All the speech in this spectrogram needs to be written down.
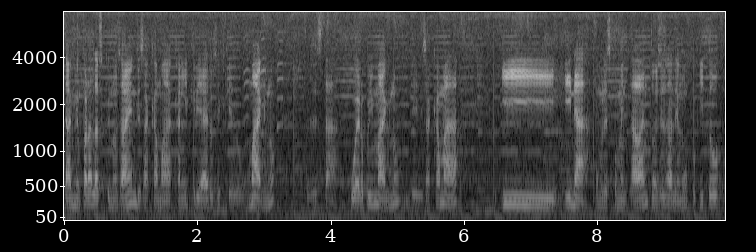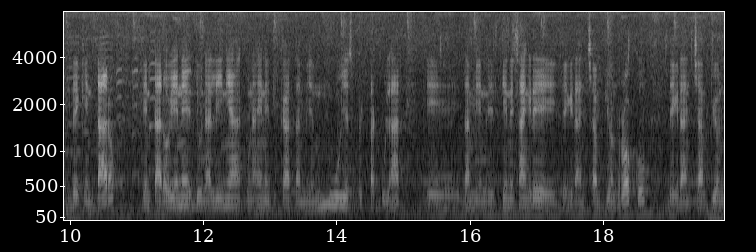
También para los que no saben, de esa camada acá en el criadero se quedó un magno, entonces está cuerpo y magno de esa camada. Y, nada, como les comentaba, entonces hablemos un poquito de Kentaro. Kentaro viene de una línea, una genética también muy espectacular. Eh, también él tiene sangre de, gran campeón Rocco, de gran campeón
